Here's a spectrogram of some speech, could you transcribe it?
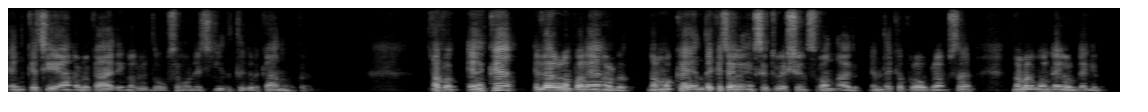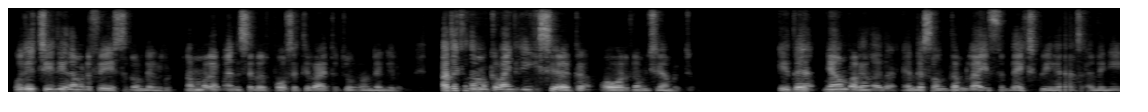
എനിക്ക് ചെയ്യാനുള്ള കാര്യങ്ങൾ ഒരു ദിവസം കൊണ്ട് ചെയ്ത് തീർക്കാൻ നോക്കാം. അപ്പം എനിക്ക് എല്ലാവരോടും പറയാനുള്ളത് നമുക്ക് എന്തൊക്കെ ചലഞ്ചിങ് സിറ്റുവേഷൻസ് വന്നാലും എന്തൊക്കെ പ്രോബ്ലംസ് നമ്മുടെ മുന്നിൽ ഉണ്ടെങ്കിലും ഒരു ചിരി നമ്മുടെ ഫേസിൽ ഉണ്ടെങ്കിലും നമ്മുടെ മനസ്സിൽ ഒരു പോസിറ്റീവ് ആറ്റിറ്റ്യൂഡ് ഉണ്ടെങ്കിലും അതൊക്കെ നമുക്ക് ഭയങ്കര ഈസി ആയിട്ട് ഓവർകം ചെയ്യാൻ പറ്റും. ഇത് ഞാൻ പറയുന്നത് എന്റെ സ്വന്തം ലൈഫിന്റെ എക്സ്പീരിയൻസ് അല്ലെങ്കിൽ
